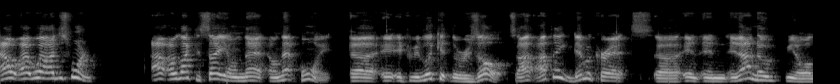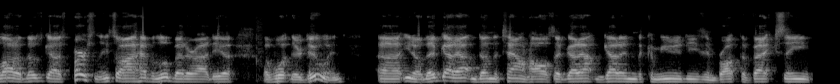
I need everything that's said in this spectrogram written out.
I, I, well, I just want I would like to say on that on that point, uh, if we look at the results, I, I think Democrats uh, and, and, and I know you know a lot of those guys personally, so I have a little better idea of what they're doing. uh, you know, they've got out and done the town halls. They've got out and got in the communities and brought the vaccine,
